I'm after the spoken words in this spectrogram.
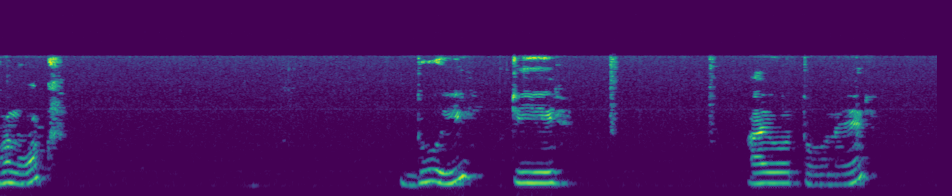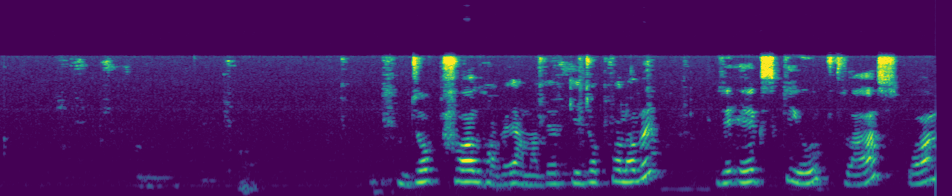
ঘনক দুইটির আয়তনের যোগফল হবে, আমাদের কি যোগফল হবে? যে x cube plus one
